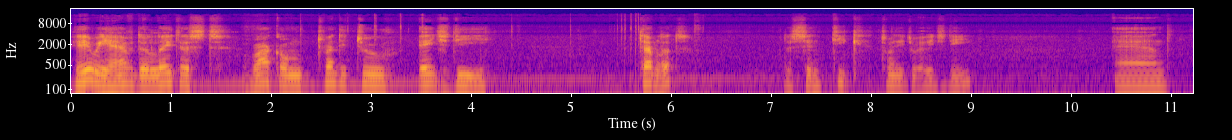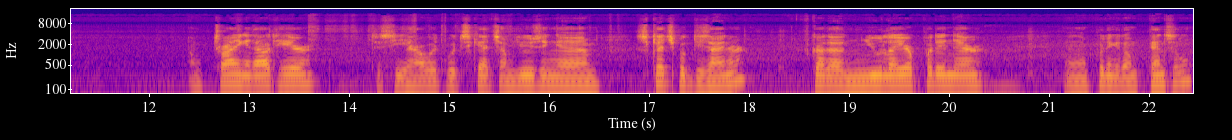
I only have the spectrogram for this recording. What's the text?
Here we have the latest Wacom 22 HD tablet, the Cintiq 22 HD and I'm trying it out here to see how it would sketch. I'm using um, Sketchbook Designer. I've got a new layer put in there and I'm putting it on pencil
